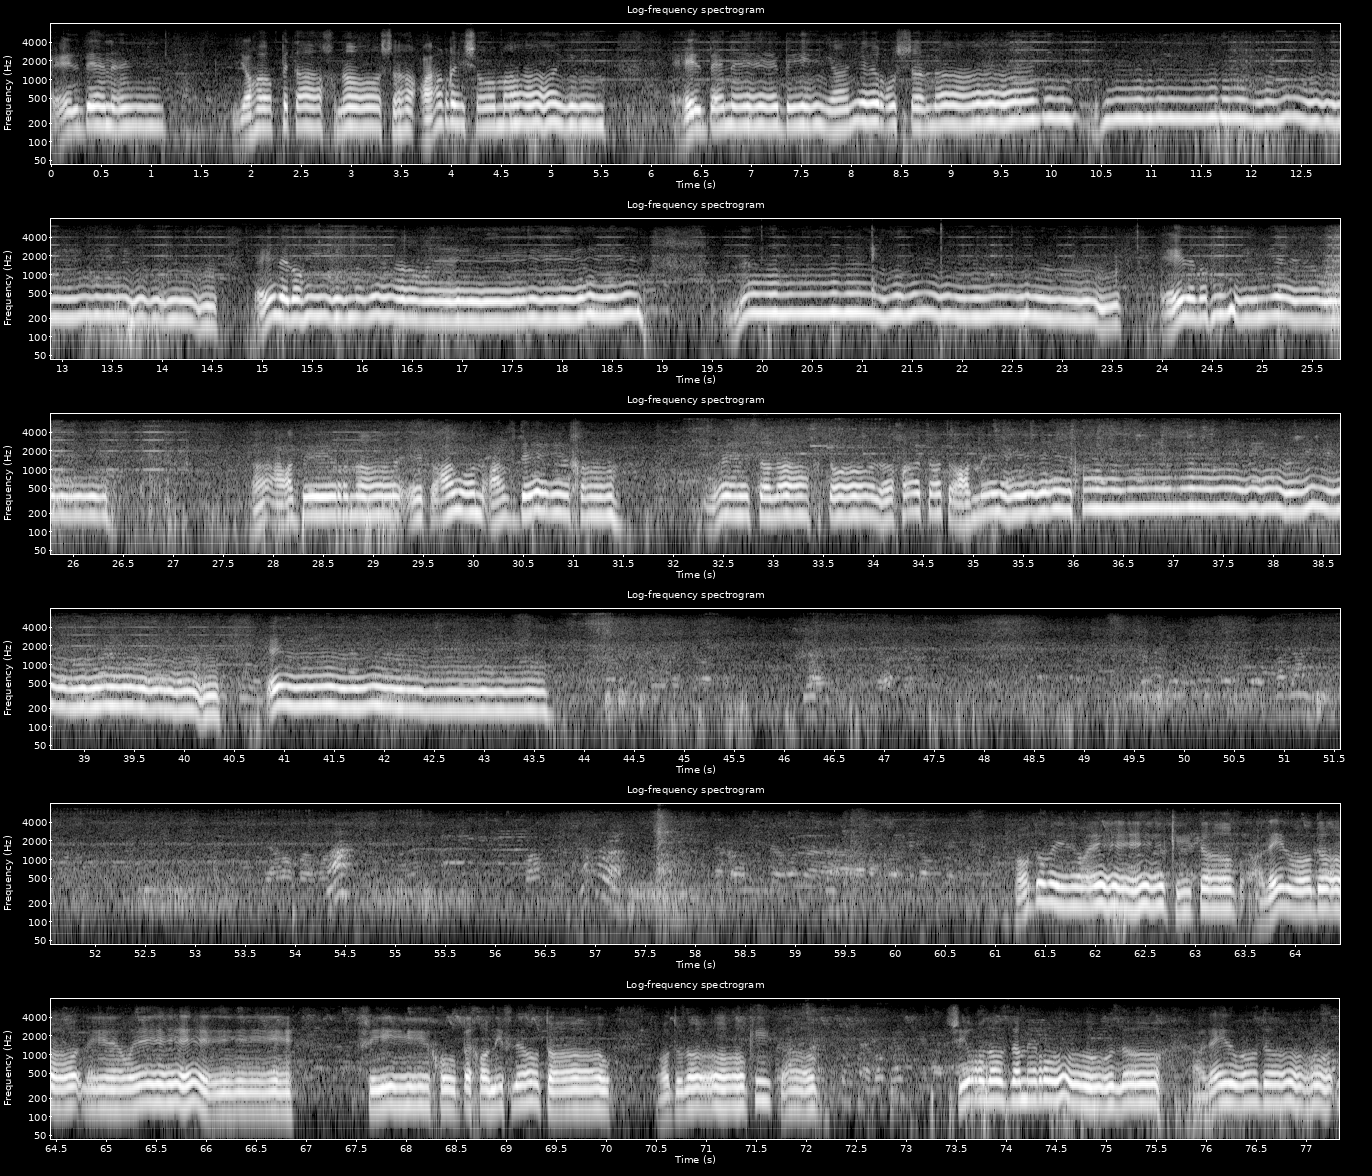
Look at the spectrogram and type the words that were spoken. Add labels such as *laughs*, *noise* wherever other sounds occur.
אל בני יפתחנה שערי שמיים אל בני בניין ירושלים אל אלוהים ירא אל אעבר נא את עוון עבדיך וסלחת לחטאת עמך הודו ויראה כי טוב עלינו הודו ויראה שיחו בכל נפלאותו הודו לו כי טוב. שירו לו זמרו לו עלינו הודו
